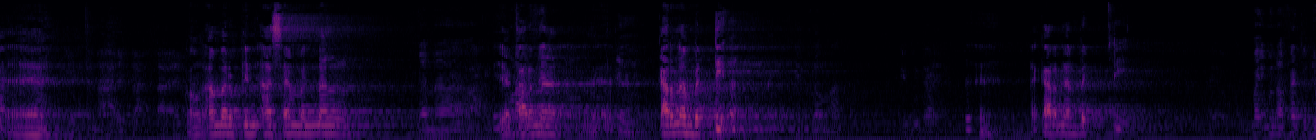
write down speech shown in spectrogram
Eh, Kong Asem menang Karena ya karena karena bedik, diplomat. Eh, karena bedik. Baik munafik saja.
